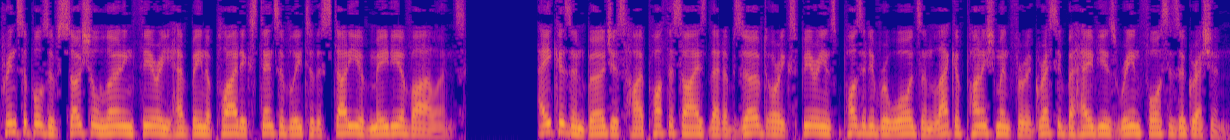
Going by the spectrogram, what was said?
Principles of social learning theory have been applied extensively to the study of media violence. Akers and Burgess hypothesized that observed or experienced positive rewards and lack of punishment for aggressive behaviors reinforces aggression.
